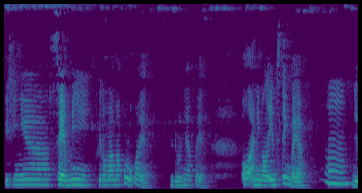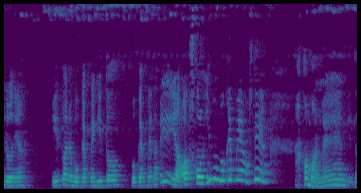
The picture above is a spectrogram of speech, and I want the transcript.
isinya semi. Film lama aku lupa ya. Judulnya apa ya? Oh Animal Instinct pak ya? Hmm. judulnya itu ada bokepnya gitu bokepnya. Tapi ya old school gitu bokepnya maksudnya yang ah come on man gitu.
